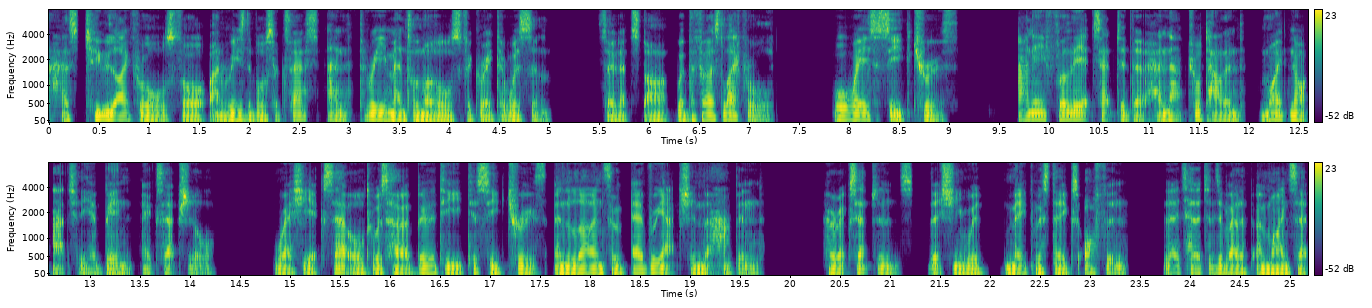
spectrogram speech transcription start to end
has two life rules for unreasonable success and three mental models for greater wisdom. So let's start with the first life rule. Always seek truth. Annie fully accepted that her natural talent might not actually have been exceptional. Where she excelled was her ability to seek truth and learn from every action that happened. Her acceptance that she would make mistakes often led her to develop a mindset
